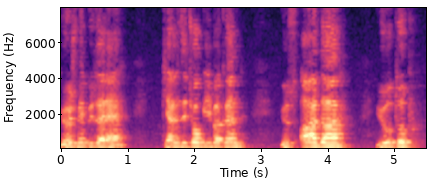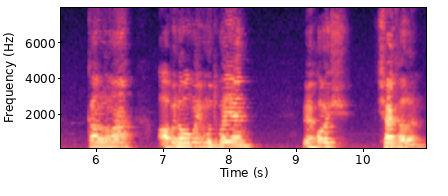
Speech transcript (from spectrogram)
görüşmek üzere. Kendinize çok iyi bakın. Yunus Arda YouTube kanalıma abone olmayı unutmayın. Ve hoş çakalın.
